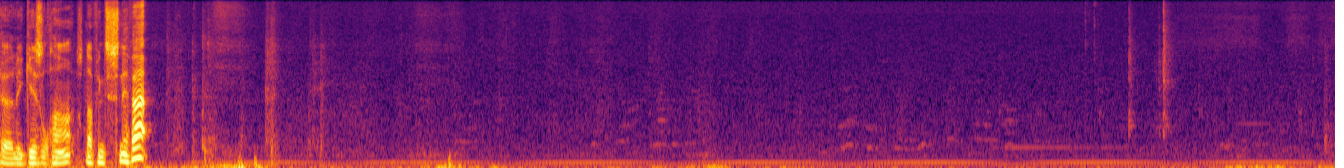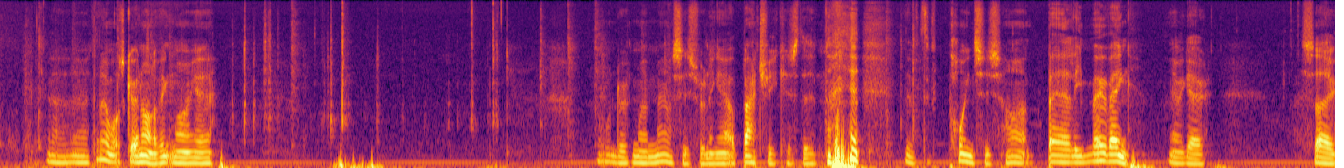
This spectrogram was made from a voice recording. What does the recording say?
Early Gizelhart's, nothing to sniff at. Uh, I don't know what's going on. I think my. Uh, I wonder if my mouse is running out of battery because the, the, the pointers aren't barely moving. There we go. So,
